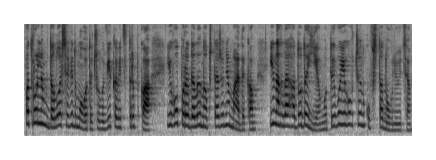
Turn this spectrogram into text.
Патрульним вдалося відмовити чоловіка від стрибка. Його передали на обстеження медикам. Інна Глега додає, мотиви його вчинку встановлюються.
